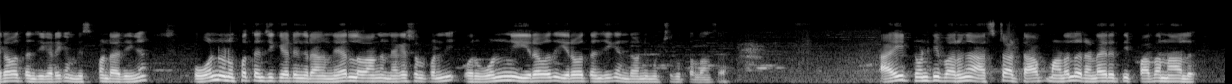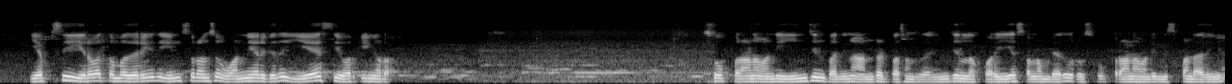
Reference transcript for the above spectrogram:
இருபத்தஞ்சு கிடைக்கும். மிஸ் பண்ணாதீங்க. ஒன்று முப்பத்தஞ்சு கேட்டுங்கிறாங்க. நேரில் வாங்க நெகஷியல் பண்ணி ஒரு ஒன்று இருபது இருபத்தஞ்சிக்கு இந்த வண்டி முடிச்சு கொடுத்துடலாம் சார். ஐ டுவெண்ட்டி பாருங்கள் அஸ்டா டாப் மாடல் ரெண்டாயிரத்தி பதினாலு. எஃப்சி இருபத்தொம்பது இருக்குது. இன்சூரன்ஸு ஒன் இயர் இருக்குது. ஏசி ஒர்க்கிங்கோட சூப்பரான வண்டி. இன்ஜின் பார்த்தீங்கன்னா ஹண்ட்ரட் பர்சன்ட் இன்ஜினில் குறையே சொல்ல முடியாது. ஒரு சூப்பரான வண்டி. மிஸ் பண்ணாதீங்க.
